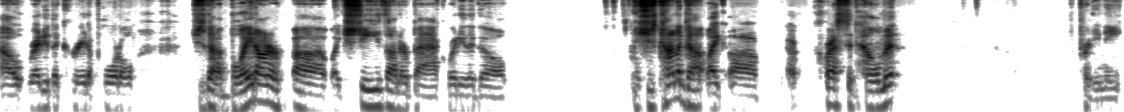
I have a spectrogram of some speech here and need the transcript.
out, ready to create a portal. She's got a blade on her, uh, like sheath on her back, ready to go. And she's kind of got like a, a crested helmet. Pretty neat.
